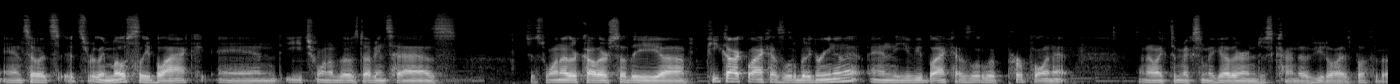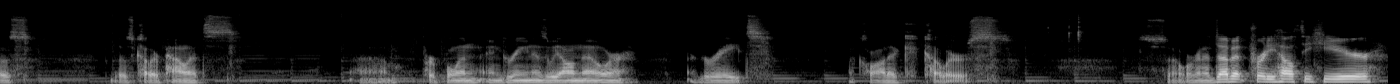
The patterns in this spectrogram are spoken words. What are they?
And so it's it's really mostly black, and each one of those dubbings has just one other color. So the uh, peacock black has a little bit of green in it, and the UV black has a little bit of purple in it. And I like to mix them together and just kind of utilize both of those those color palettes. Um, purple and, and green, as we all know, are, are great aquatic colors. So we're going to dub it pretty healthy here.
